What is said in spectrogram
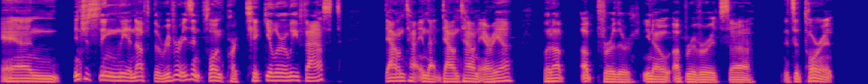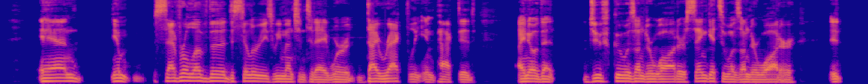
And interestingly enough, the river isn't flowing particularly fast downtown in that downtown area but up up further, you know, upriver, it's uh it's a torrent. And you know, several of the distilleries we mentioned today were directly impacted. I know that Jufuku was underwater, Sengetsu was underwater. It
